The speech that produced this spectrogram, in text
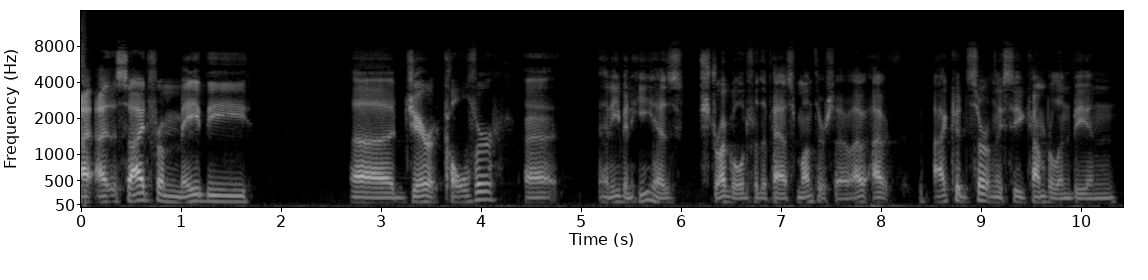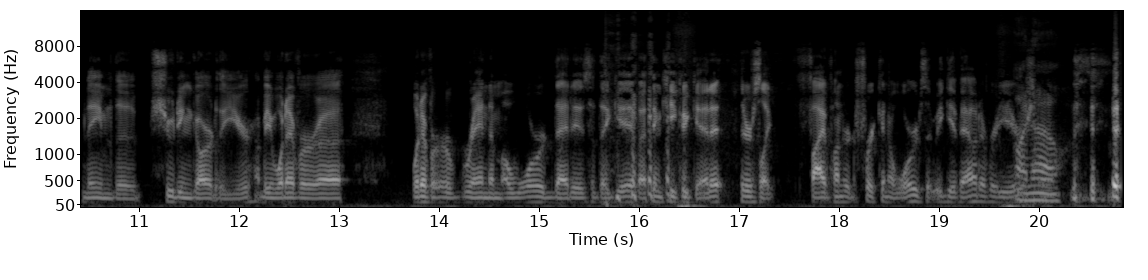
I, I, aside from maybe uh, Jarrett Culver uh, and even he has struggled for the past month or so. I, I, I could certainly see Cumberland being named the shooting guard of the year. I mean, whatever uh, whatever random award that is that they give, I think he could get it. There's like 500 freaking awards that we give out every year. I know. So. but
